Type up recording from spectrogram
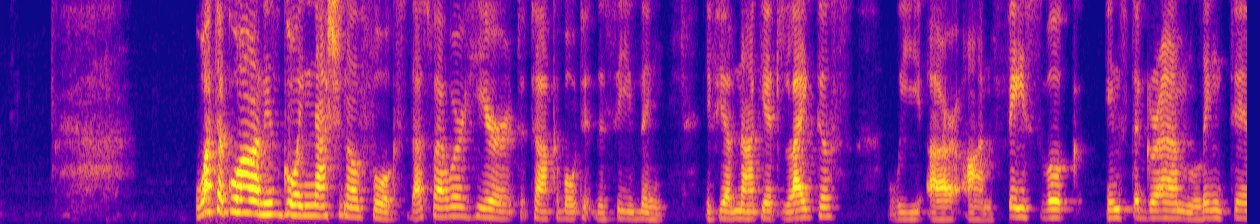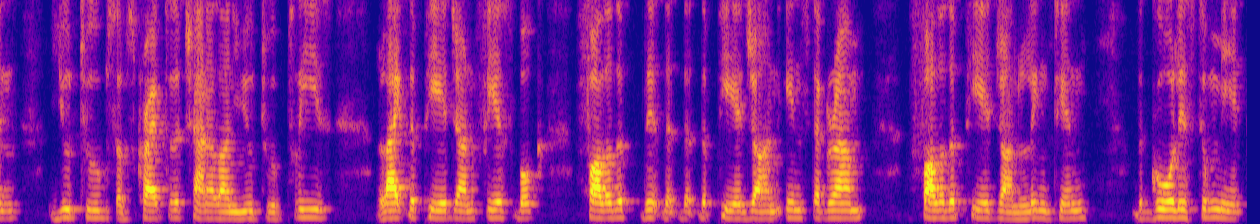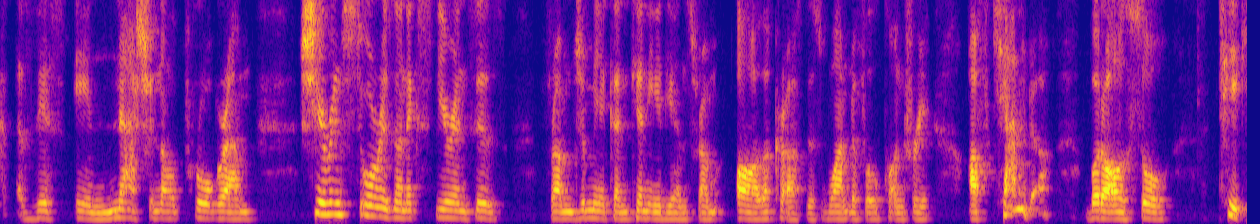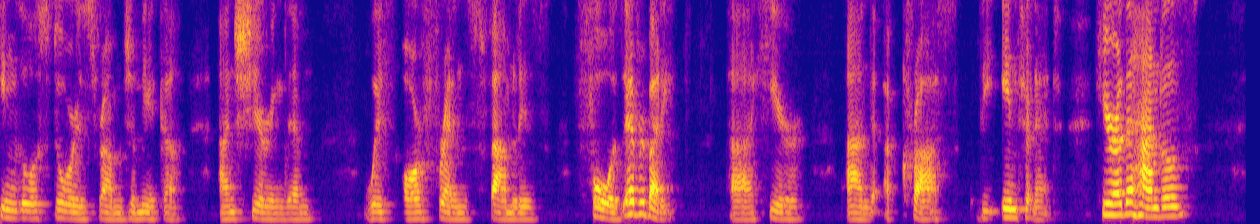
Watagwan is going national, folks. That's why we're here to talk about it this evening. If you have not yet liked us, we are on Facebook, Instagram, LinkedIn, YouTube. Subscribe to the channel on YouTube. Please like the page on Facebook follow the, the, the, the page on Instagram, follow the page on LinkedIn. The goal is to make this a national program, sharing stories and experiences from Jamaican Canadians from all across this wonderful country of Canada, but also taking those stories from Jamaica and sharing them with our friends, families, foes, everybody uh, here and across the internet. Here are the handles.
